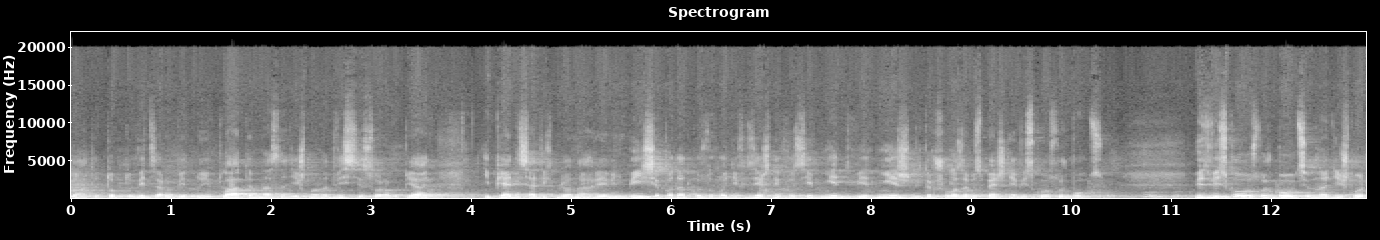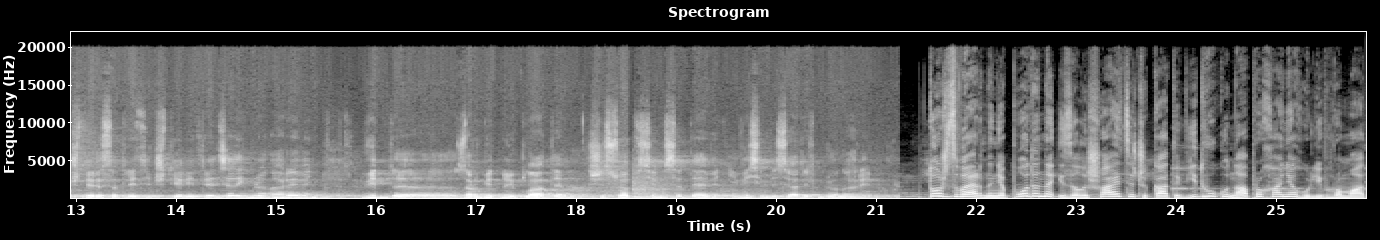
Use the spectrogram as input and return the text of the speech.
плати. Тобто від заробітної плати в нас надійшло на 245,5 мільйона гривень більше податку з доходів фізичних осіб, ніж від грошового забезпечення військовослужбовців. Від військовослужбовців надійшло 434,3 мільйона гривень, від е, заробітної плати 679,8 мільйона гривень. Тож звернення подане і залишається чекати відгуку на прохання голів громад.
